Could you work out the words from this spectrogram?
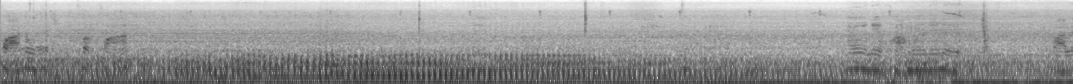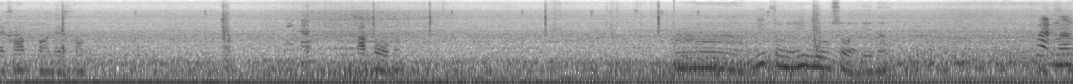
ขวาหนูฝั่งขวาเออเนี่ยขวามือนี่เลยขวาเลยครับขวาเลยครับ นี่นะครับผมอ่านี่ตรงนี้วิวสวยดีเนะเหมือนเมือง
